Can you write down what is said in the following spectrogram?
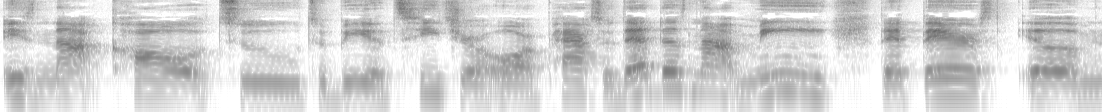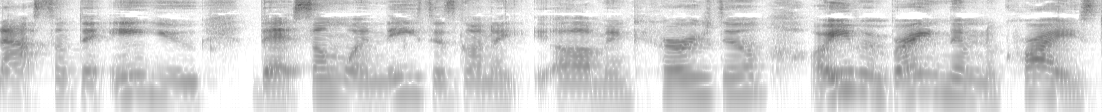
is not called to to be a teacher or a pastor. That does not mean that there's um not something in you that someone needs that's going to um encourage them or even bring them to christ.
